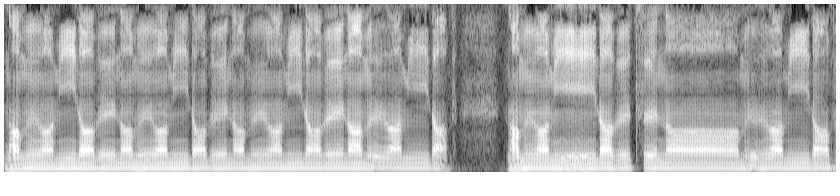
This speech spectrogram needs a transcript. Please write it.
ナムアミダブナムアミダブナムアミダブナムアミダブ南無阿弥陀仏南無阿弥陀仏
